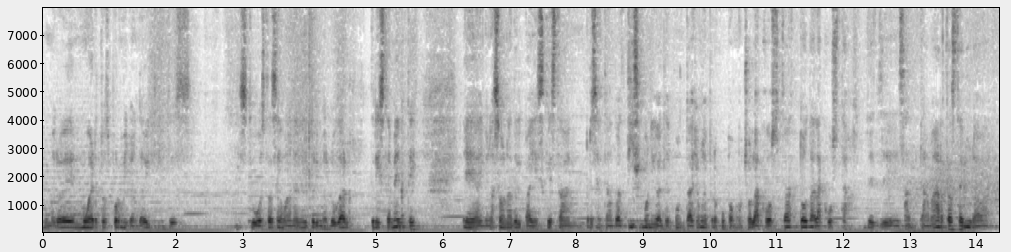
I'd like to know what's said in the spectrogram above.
número de muertos por millón de habitantes estuvo esta semana en el primer lugar, tristemente. Eh, hay unas zonas del país que están presentando altísimo nivel de contagio. Me preocupa mucho la costa, toda la costa, desde Santa Marta hasta el Urabá.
